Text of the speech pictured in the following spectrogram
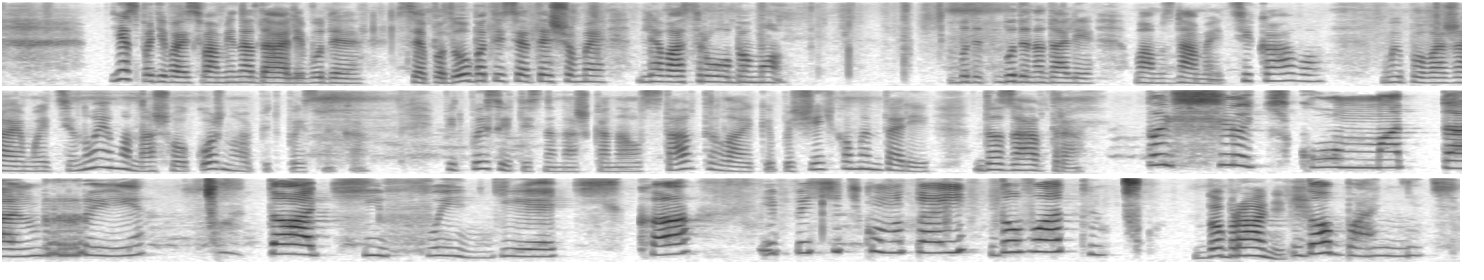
Я сподіваюся, вам і надалі буде все подобатися, те, що ми для вас робимо. Буде, буде надалі вам з нами цікаво. Ми поважаємо і цінуємо нашого кожного підписника. Підписуйтесь на наш канал, ставте лайки, пишіть коментарі. До завтра! Пишіть коментарі, та фидечка. І пишіть коментарі. давати. Добраніч! До баніч.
